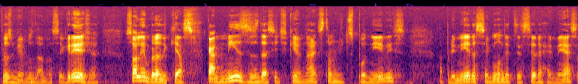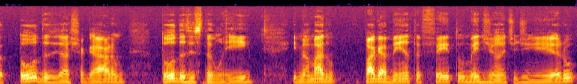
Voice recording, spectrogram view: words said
para os membros da nossa igreja. Só lembrando que as camisas da City Care Night estão disponíveis. A primeira, segunda e terceira remessa, todas já chegaram, todas estão aí. E meu amado, o pagamento é feito mediante dinheiro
